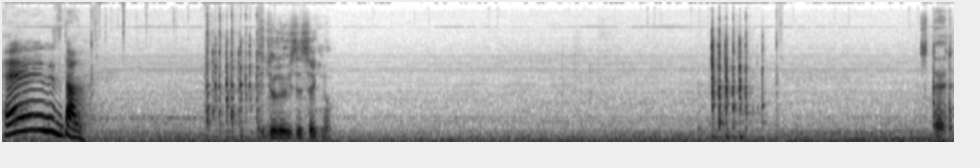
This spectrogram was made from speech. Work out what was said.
And it's done. Did you lose the signal? It's dead.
